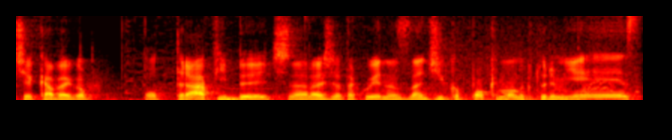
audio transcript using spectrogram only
ciekawego potrafi być. Na razie atakuje nas na dziko Pokémon, którym jest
